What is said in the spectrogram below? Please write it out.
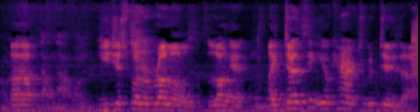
I want to Uh, down that one. You just want to run along it. I don't think your character would do that.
